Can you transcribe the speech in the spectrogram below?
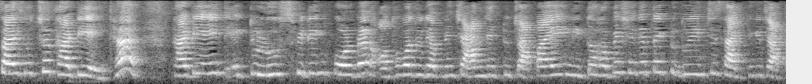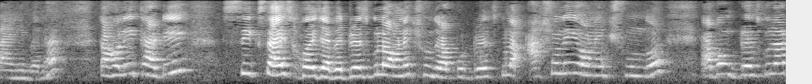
সাইজ হচ্ছে থার্টি এইট হ্যাঁ? থার্টি এইট একটু লুজ ফিটিং করবেন, অথবা যদি আপনি চান যে একটু চাপাই নিতে হবে, সেক্ষেত্রে একটু দুই ইঞ্চি সাইড থেকে চাপাই নেবেন হ্যাঁ? তাহলেই থার্টি সিক্স সাইজ হয়ে যাবে। ড্রেসগুলো অনেক সুন্দর আপু। ড্রেসগুলো আসলেই অনেক সুন্দর এবং ড্রেসগুলোর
